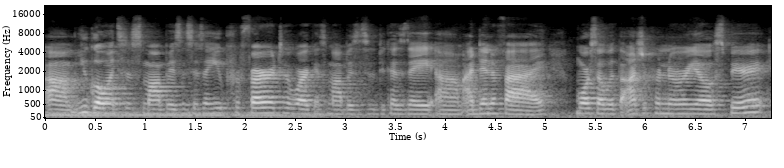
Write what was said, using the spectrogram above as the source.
um, you go into small businesses and you prefer to work in small businesses because they um, identify more so with the entrepreneurial spirit.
